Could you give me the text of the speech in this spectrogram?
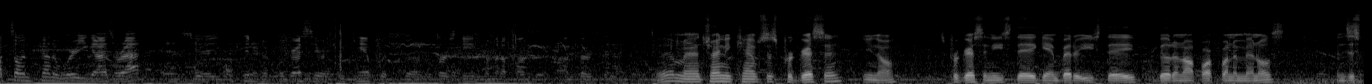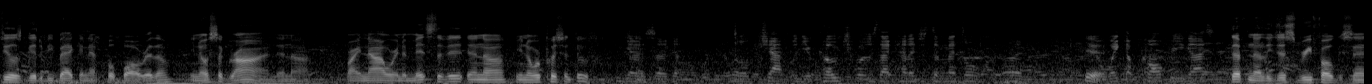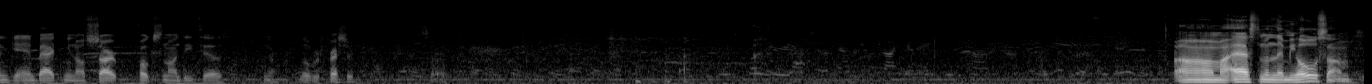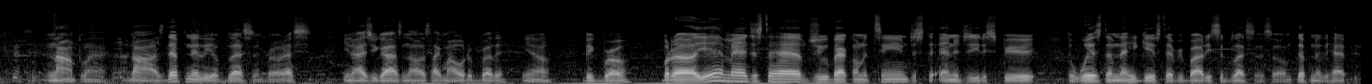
thoughts on kind of where you guys are at as you continue to progress here through camp with the first game coming up on, on Thursday night? Yeah, man, training camp's just progressing, you know. It's progressing each day, getting better each day, building off our fundamentals. And just feels good to be back in that football rhythm. You know, it's a grind, and uh, right now we're in the midst of it, and, uh, you know, we're pushing through. You guys uh, got a little chat with your coach. What was that kind of just a mental uh, Yeah. you know, wake up call for you guys? Definitely just refocusing, getting back, you know, sharp, focusing on details, you know, a little refresher. So. Um, I asked him to let me hold something. nah, I'm playing. Nah, it's definitely a blessing, bro. That's you know, as you guys know, it's like my older brother, you know, big bro. But uh, yeah, man, just to have Drew back on the team, just the energy, the spirit, the wisdom that he gives to everybody, it's a blessing. So I'm definitely happy.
